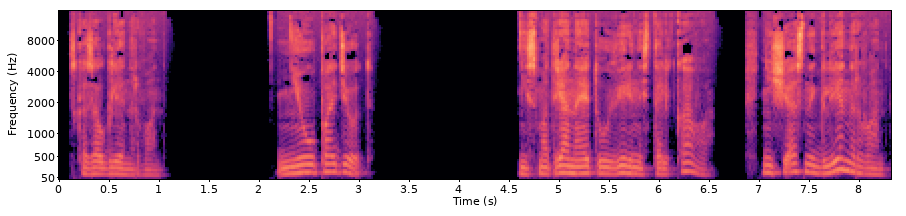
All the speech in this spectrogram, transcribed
— сказал Гленнерван. «Не упадет». Несмотря на эту уверенность Талькава, несчастный Гленнерван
